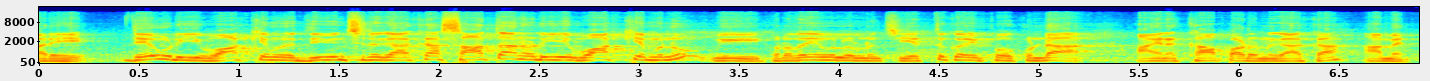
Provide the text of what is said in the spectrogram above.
మరి దేవుడు ఈ వాక్యమును దీవించునుగాక సాతానుడు ఈ వాక్యమును మీ హృదయముల నుంచి ఎత్తుకొని పోకుండా ఆయన కాపాడునుగాక ఆమెన్.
